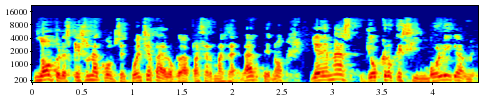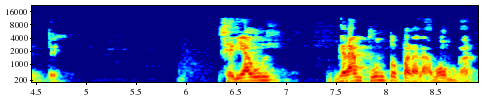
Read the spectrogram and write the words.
no, pero es que es una consecuencia para lo que va a pasar más adelante, ¿no? Y además, yo creo que simbólicamente sería un gran punto para la bomba,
